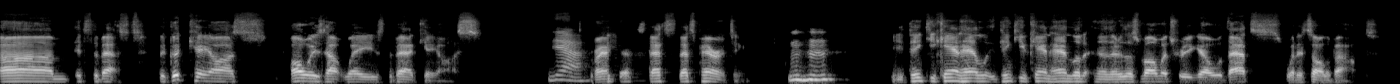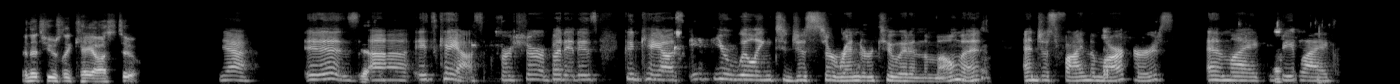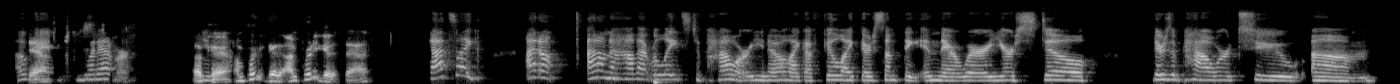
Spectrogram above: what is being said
um, it's the best. The good chaos always outweighs the bad chaos, Yeah. right? That's that's that's parenting. Mm-hmm. You think you can't handle it, you think you can't handle it, and there are those moments where you go, Well, that's what it's all about. And that's usually chaos too. Yeah. It is. Uh, it's chaos for sure, but it is good chaos if you're willing to just surrender to it in the moment and just find the markers and like be like, okay, Yeah. whatever. You Okay. I'm pretty good I'm pretty good at that. That's like I don't I don't know how that relates to power, you know, like I feel like there's something in there where you're still there's a power to um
